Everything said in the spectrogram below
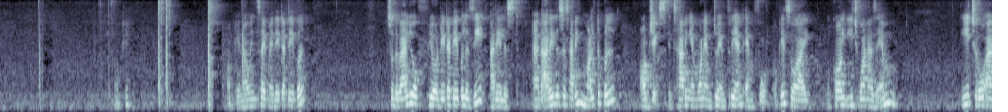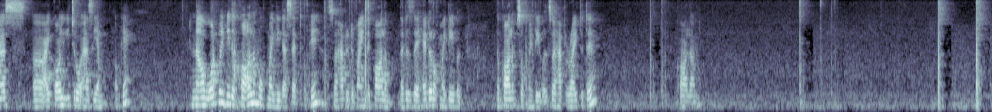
okay okay now inside my data table so the value of your data table is the array list and array list is having multiple objects it's having m1 m2 m3 and m4 okay so i call each one as m each row as uh, i call each row as m okay now what will be the column of my data set? Okay, so I have to define the column. That is the header of my table. The columns of my table. So I have to write it in column.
